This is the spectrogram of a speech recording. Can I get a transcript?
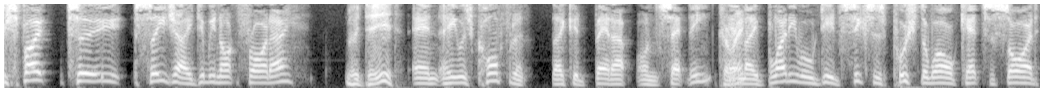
We spoke to CJ, did we not, Friday? We did. And he was confident they could bat up on Saturday. Correct. And they bloody well did. Sixers pushed the Wildcats aside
